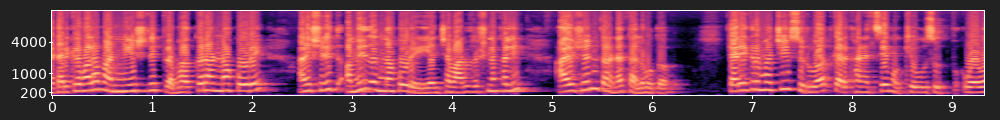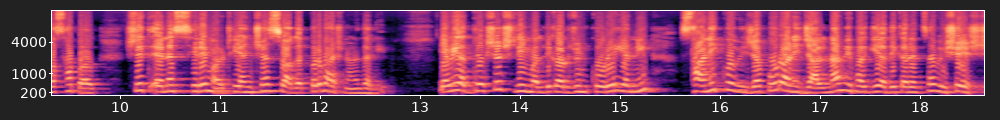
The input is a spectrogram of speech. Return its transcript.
या कार्यक्रमाला माननीय श्री प्रभाकर अण्णा कोरे आणि श्री अमित अण्णा कोरे यांच्या मार्गदर्शनाखाली आयोजन करण्यात आलं होतं. कार्यक्रमाची सुरुवात कारखान्याचे मुख्य ऊस व्यवस्थापक श्री एन एस हिरेमठ यांच्या स्वागतपर भाषणाने झाली. यावेळी अध्यक्ष श्री मल्लिकार्जुन कोरे यांनी स्थानिक व विजापूर आणि जालना विभागीय अधिकाऱ्यांचा विशेष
